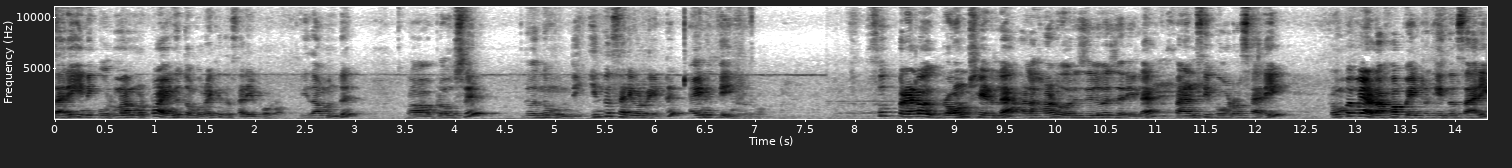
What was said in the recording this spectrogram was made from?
சாரீ இன்றைக்கி ஒரு நாள் மட்டும் ஐநூற்றம்பது ரூபாய்க்கு இந்த சாரீ போடுறோம். இதான் வந்து ப்ளவுஸு இது வந்து முந்தி. இந்த சாரியோட ரேட்டு ஐநூற்றி ஐம்பது ரூபா சூப்பரான ஒரு ப்ரௌன் ஷேடில் அழகான ஒரு சில்வர் ஜரியில் ஃபேன்சி பார்டர் சாரீ ரொம்பவே அழகாக போயிட்டுருக்கு இந்த சாரீ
